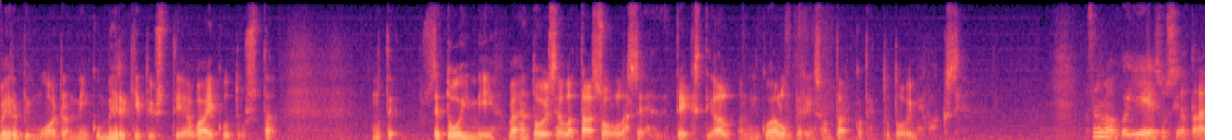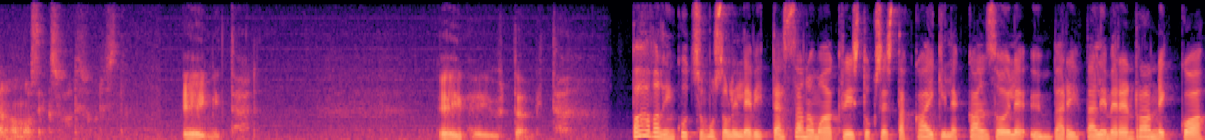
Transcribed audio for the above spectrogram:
verbimuodon niin kuin merkitystä ja vaikutusta. Mutta se toimii vähän toisella tasolla se teksti, niin kuin alun perin se on tarkoitettu toimivaksi. Sanooko Jeesus jotain homoseksuaalisuudesta? Ei mitään. Ei, ei yhtään mitään. Paavalin kutsumus oli levittää sanomaa Kristuksesta kaikille kansoille ympäri Välimeren rannikkoa,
